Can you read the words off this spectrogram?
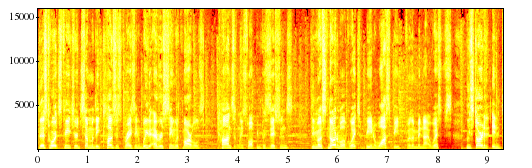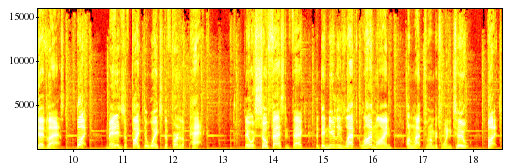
This course featured some of the closest racing we've ever seen with marbles, constantly swapping positions, the most notable of which being Waspy from the Midnight Wisps, who started in dead last, but managed to fight their way to the front of the pack. They were so fast, in fact, that they nearly lapped Limeline on lap number 22, but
